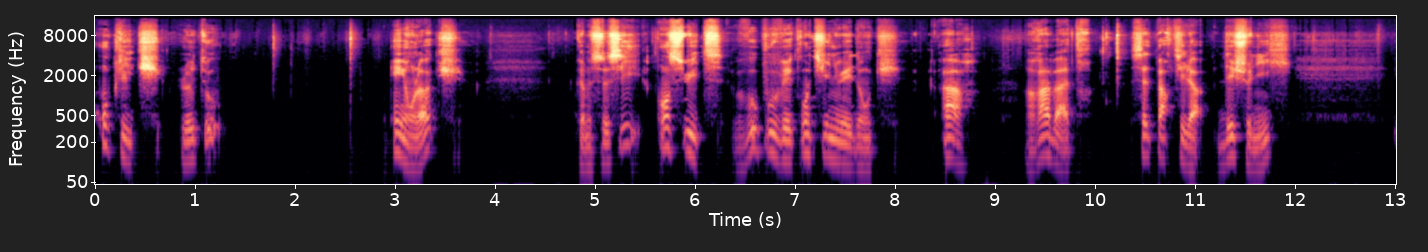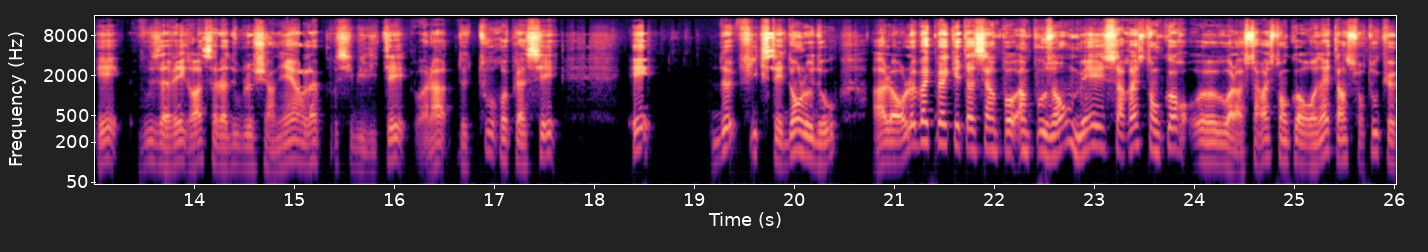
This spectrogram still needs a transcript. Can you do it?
on clique le tout et on lock comme ceci. Ensuite, vous pouvez continuer donc à rabattre cette partie-là des chenilles et vous avez grâce à la double charnière la possibilité voilà de tout replacer et de fixer dans le dos. Alors le backpack est assez imposant, mais ça reste encore euh, voilà, ça reste encore honnête, hein, surtout que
